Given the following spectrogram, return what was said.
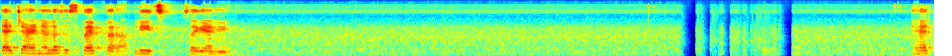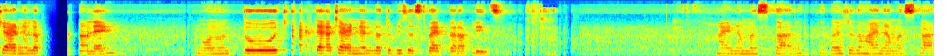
त्या चॅनलला सबस्क्राईब करा प्लीज सगळ्यांनी. ह्या चॅनलला आलं आहे म्हणून तो त्या चॅनलला तुम्ही सबस्क्राईब करा प्लीज हाय नमस्कार. प्रकाश दादा हाय नमस्कार.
